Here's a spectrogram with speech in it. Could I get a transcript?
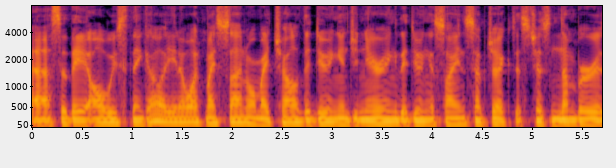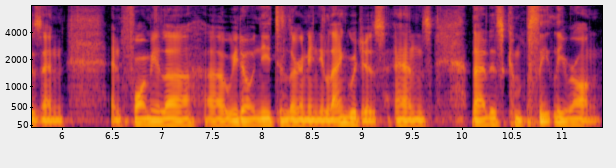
Uh, so they always think, oh, you know what, my son or my child, they're doing engineering, they're doing a science subject. It's just numbers and and formula. Uh, we don't need to learn any languages, and that is completely wrong.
